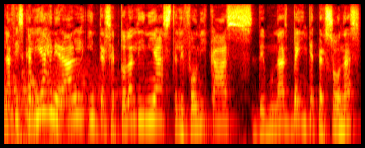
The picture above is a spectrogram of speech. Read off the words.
La Fiscalía General interceptó las líneas telefónicas de unas 20 personas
